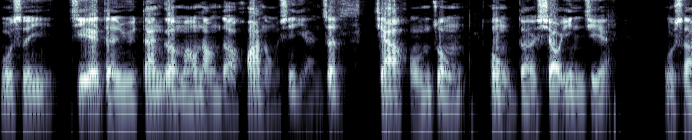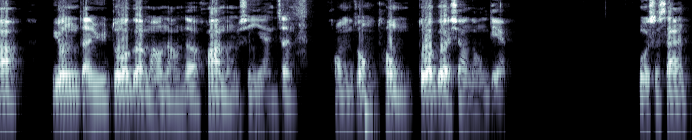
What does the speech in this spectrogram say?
五十一，疖等于单个毛囊的化脓性炎症加红肿痛的小硬结。五十二，痈等于多个毛囊的化脓性炎症，红肿痛多个小脓点。五十三，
